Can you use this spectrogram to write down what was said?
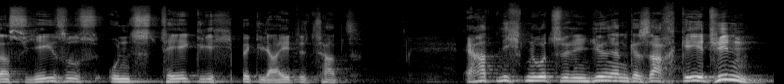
dass Jesus uns täglich begleitet hat. Er hat nicht nur zu den Jüngern gesagt, geht hin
